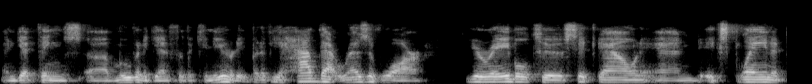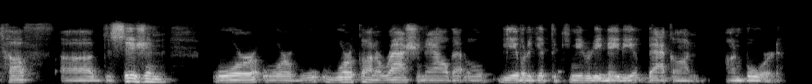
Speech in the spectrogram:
and get things uh, moving again for the community. But if you have that reservoir, you're able to sit down and explain a tough uh, decision or or work on a rationale that will be able to get the community maybe back on on board.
